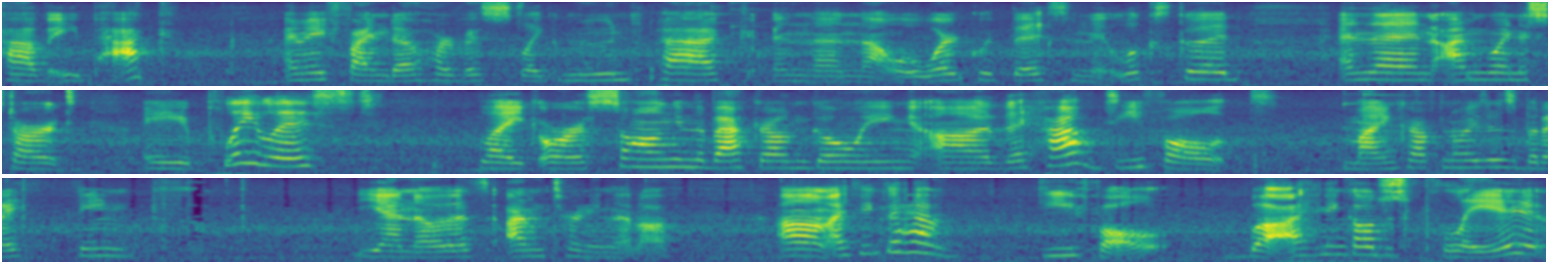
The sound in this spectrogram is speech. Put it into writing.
have a pack. I may find a Harvest like Moon pack, and then that will work with this, and it looks good. And then I'm going to start a playlist, like, or a song in the background going. Uh, they have default Minecraft noises, but I think, yeah, no, that's, I'm turning that off. Um, I think they have default, but I think I'll just play it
